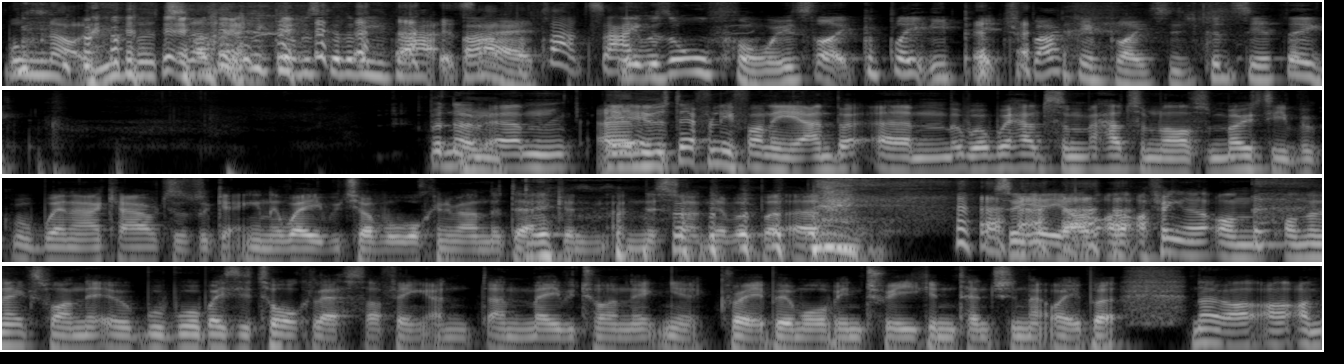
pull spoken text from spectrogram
Well, no, but uh, I didn't think it was going to be that like, bad. it was awful. It was like completely pitch black in places. You couldn't see a thing. But no, um, it, it was definitely funny, and but um, we, we had some had some laughs, mostly when our characters were getting in the way of each other, walking around the deck, and, and this that, and the other. But um, so yeah, yeah I, I think on on the next one, it, we'll, we'll basically talk less, I think, and, and maybe try and you know, create a bit more of intrigue and tension that way. But no, I, I- I'm,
